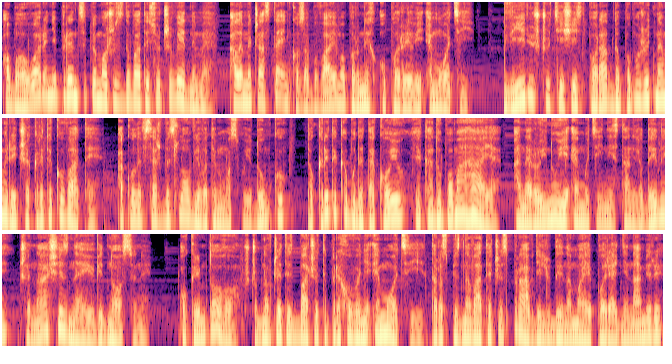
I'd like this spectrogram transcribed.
Обговорені принципи можуть здаватись очевидними, але ми частенько забуваємо про них у пориві емоцій. Вірю, що ці шість порад допоможуть нам рідше критикувати, а коли все ж висловлюватимемо свою думку, то критика буде такою, яка допомагає, а не руйнує емоційний стан людини чи наші з нею відносини. Окрім того, щоб навчитись бачити приховані емоції та розпізнавати, чи справді людина має порядні наміри,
